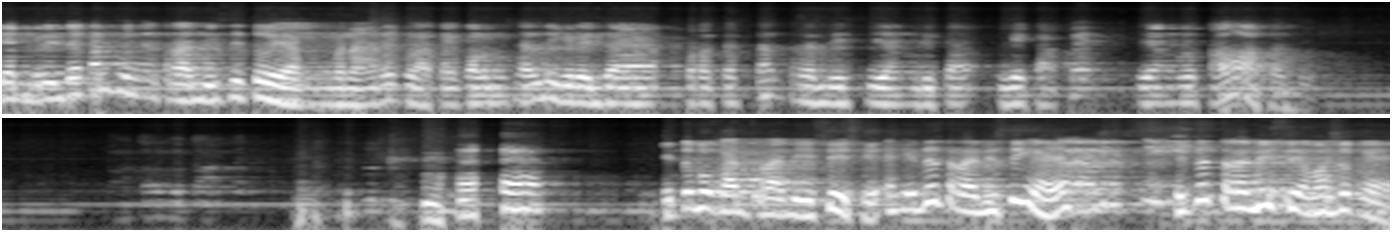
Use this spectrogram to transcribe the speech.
tiap gereja kan punya tradisi tuh yang menarik lah. Kayak kalau misalnya di gereja Protestan tradisi yang di GKP yang lu tahu apa sih? itu bukan tradisi sih. Eh itu tradisi nggak ya? Tradisi. Itu tradisi ya masuknya.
